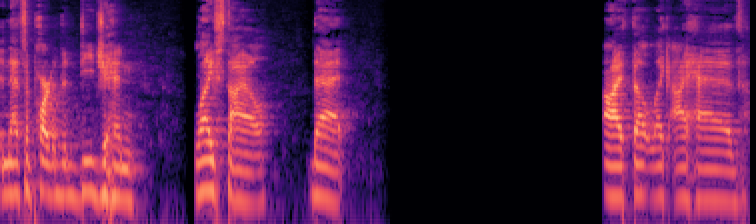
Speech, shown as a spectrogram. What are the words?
And that's a part of the degen lifestyle that I felt like I have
